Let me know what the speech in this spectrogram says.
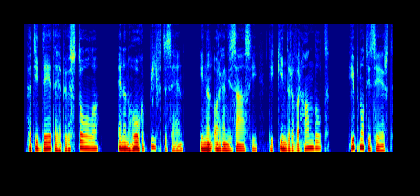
het idee te hebben gestolen en een hoge pief te zijn in een organisatie die kinderen verhandelt, hypnotiseert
